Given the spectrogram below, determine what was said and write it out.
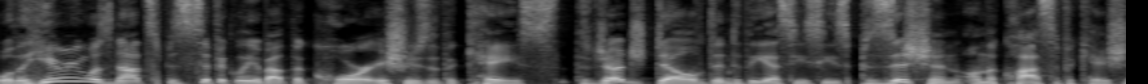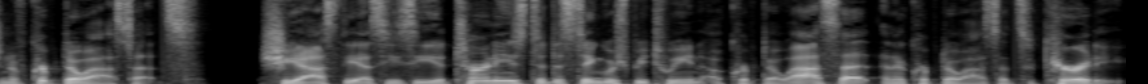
While the hearing was not specifically about the core issues of the case, the judge delved into the SEC's position on the classification of crypto assets. She asked the SEC attorneys to distinguish between a crypto asset and a crypto asset security.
